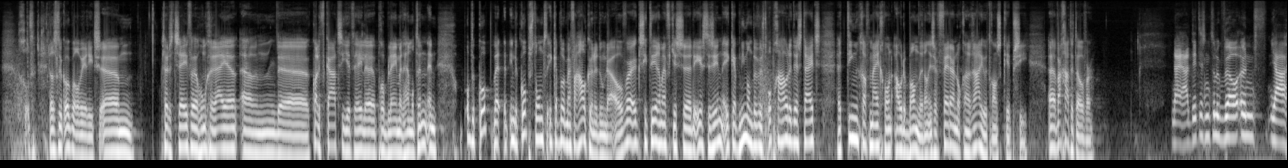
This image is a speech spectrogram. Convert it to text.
God, dat is natuurlijk ook wel weer iets. Um, 2007, Hongarije, um, de kwalificatie, het hele probleem met Hamilton. En op de kop, in de kop stond, ik heb nooit mijn verhaal kunnen doen daarover. Ik citeer hem eventjes uh, de eerste zin. Ik heb niemand bewust opgehouden destijds. Het team gaf mij gewoon oude banden. Dan is er verder nog een radiotranscriptie. Uh, waar gaat dit over? Nou ja, dit is natuurlijk wel een, ja,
